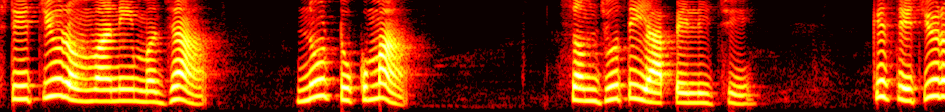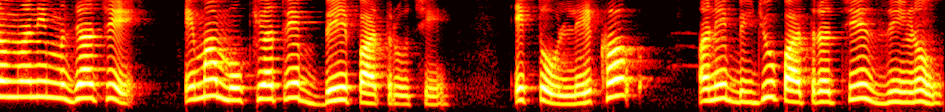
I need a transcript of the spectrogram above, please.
સ્ટેચ્યુ રમવાની મજા નું ટૂંકમાં સમજૂતી આપેલી છે કે સ્ટેચ્યુ રમવાની મજા છે એમાં મુખ્યત્વે બે પાત્રો છે. એક તો લેખક અને બીજું પાત્ર છે ઝીણો.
